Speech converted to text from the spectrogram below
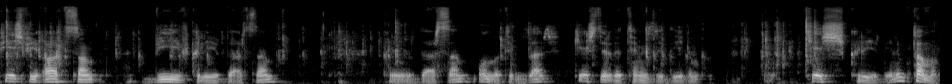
PHP artisan weave clear dersem clear dersem onu da temizler. Cache'leri de temizle diyelim Cache clear diyelim. Tamam.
